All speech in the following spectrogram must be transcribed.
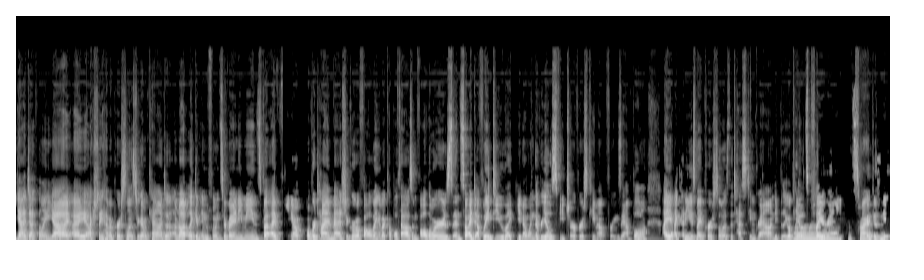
Yeah, definitely. Yeah, I, I, actually have a personal Instagram account, and I'm not like an influencer by any means, but I've you know over time managed to grow a following of a couple thousand followers, and so I definitely do like you know when the Reels feature first came out, for example, I, I kind of use my personal as the testing ground. You'd be like, okay, oh, let's play oh, around with this new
